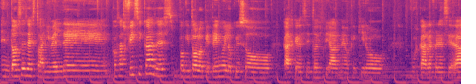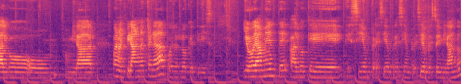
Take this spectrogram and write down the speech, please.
Entonces esto a nivel de cosas físicas es un poquito lo que tengo y lo que uso cada vez que necesito inspirarme o que quiero buscar referencia de algo o, mirar, bueno, inspirarme en general, pues es lo que utilizo. Y obviamente algo que, que siempre, siempre, siempre, siempre estoy mirando,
